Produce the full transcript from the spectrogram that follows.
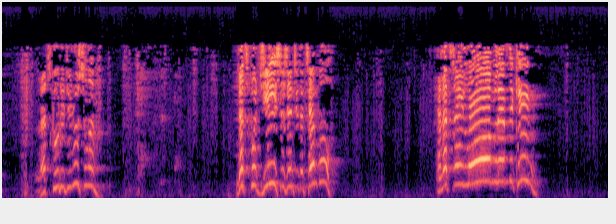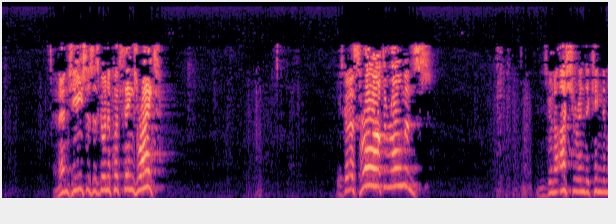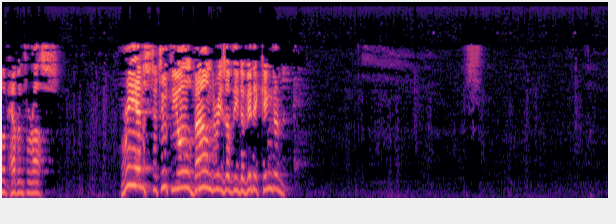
let's go to Jerusalem. Let's put Jesus into the temple. And let's say, Long live the King. And then Jesus is going to put things right. He's going to throw out the Romans. He's going to usher in the kingdom of heaven for us. Reinstitute the old boundaries of the Davidic kingdom.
